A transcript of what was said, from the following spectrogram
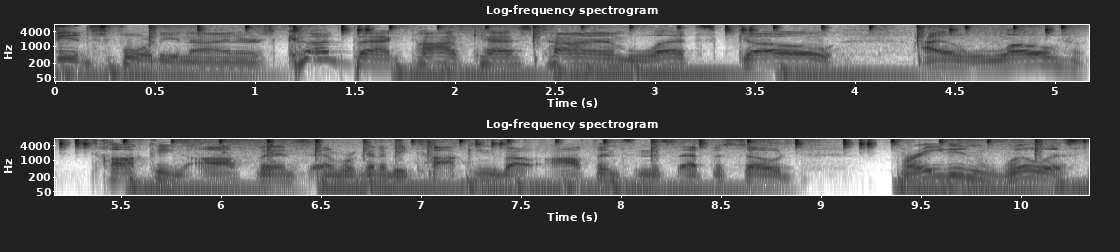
It's 49ers Cutback Podcast time. Let's go. I love talking offense, and we're going to be talking about offense in this episode. Brayden Willis,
